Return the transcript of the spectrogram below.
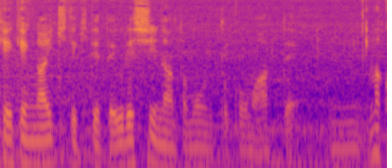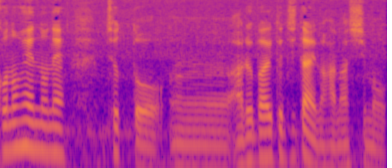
経験が生きてきてて嬉しいなと思うとこもあって。まあ、この辺のねちょっとうんアルバイト自体の話も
